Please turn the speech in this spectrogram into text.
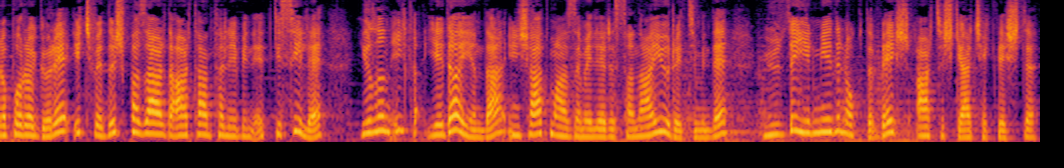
Rapora göre iç ve dış pazarda artan talebin etkisiyle Yılın ilk 7 ayında inşaat malzemeleri sanayi üretiminde %27.5 artış gerçekleşti.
